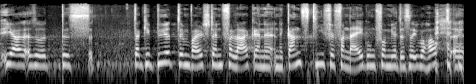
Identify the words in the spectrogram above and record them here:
Ja, also das, da gebührt dem Waldstein Verlag eine, eine, ganz tiefe Verneigung von mir, dass er überhaupt äh,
